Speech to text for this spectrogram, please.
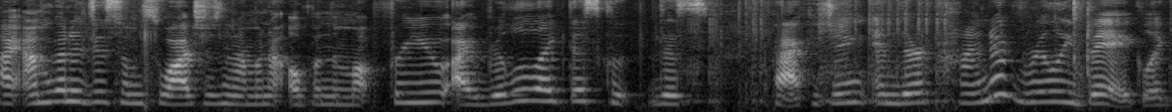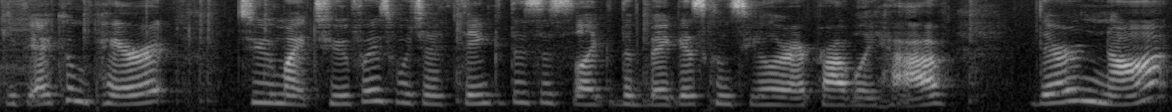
I am going to do some swatches and I'm going to open them up for you. I really like this this packaging and they're kind of really big. Like if I compare it to my Too Faced, which I think this is like the biggest concealer I probably have, they're not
